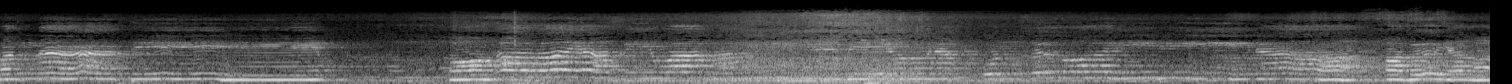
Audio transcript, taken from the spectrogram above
വന്നെത്തി. ഓഹവായ ശിവീന ഉൻസ് അഭയമാ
